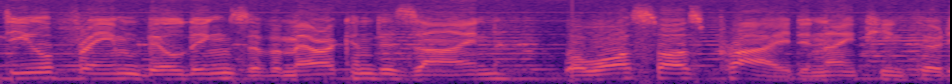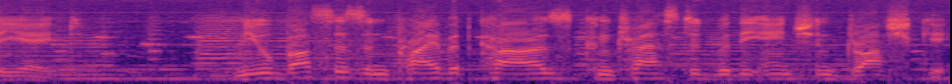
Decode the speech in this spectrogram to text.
Steel-framed buildings of American design were Warsaw's pride in 1938. New buses and private cars contrasted with the ancient droshky.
